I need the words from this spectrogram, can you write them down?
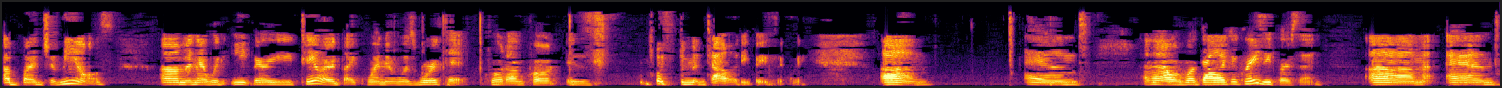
a bunch of meals. Um, and I would eat very tailored, like when it was worth it, quote unquote, is was the mentality basically. Um, and and then I would work out like a crazy person. Um, and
